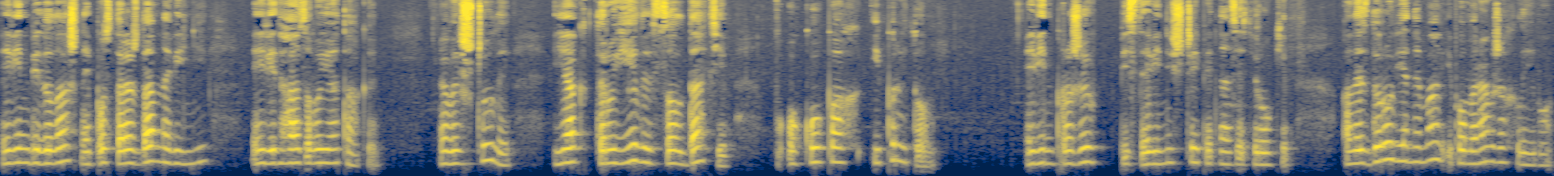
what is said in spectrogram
і він, бідолашний, постраждав на війні від газової атаки. Ви ж чули, як труїли солдатів в окопах і притом. Він прожив після війни ще 15 років, але здоров'я не мав і помирав жахливо.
